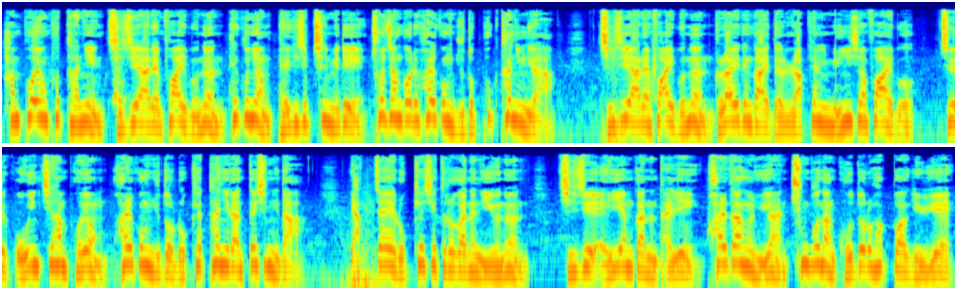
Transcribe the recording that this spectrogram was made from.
함포용 포탄인 GGRM5는 해군형 127mm 초장거리 활공 유도 폭탄입니다. GGRM5는 Gliding Guided Rocket Munition 5, 즉 5인치 함포용 활공 유도 로켓탄이란 뜻입니다. 약자의 로켓이 들어가는 이유는 GGAM과는 달리 활강을 위한 충분한 고도를 확보하기 위해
